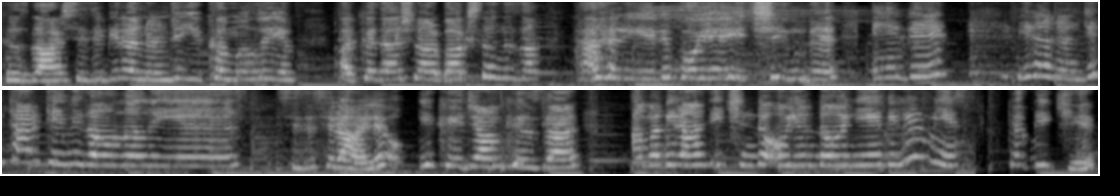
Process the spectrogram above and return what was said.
Kızlar sizi bir an önce yıkamalıyım. Arkadaşlar baksanıza her yeri boya içinde. Evet. Bir an önce tertemiz olmalıyız. Sizi sırayla yıkayacağım kızlar. Ama biraz içinde oyunda oynayabilir miyiz? Tabii ki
